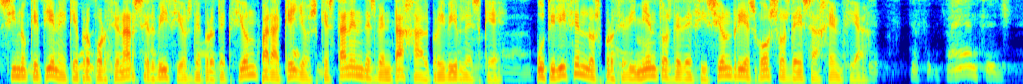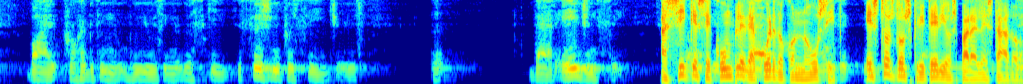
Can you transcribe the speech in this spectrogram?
sino que tiene que proporcionar servicios de protección para aquellos que están en desventaja al prohibirles que utilicen los procedimientos de decisión riesgosos de esa agencia. Así que se cumple de acuerdo con Nozick estos dos criterios para el Estado.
